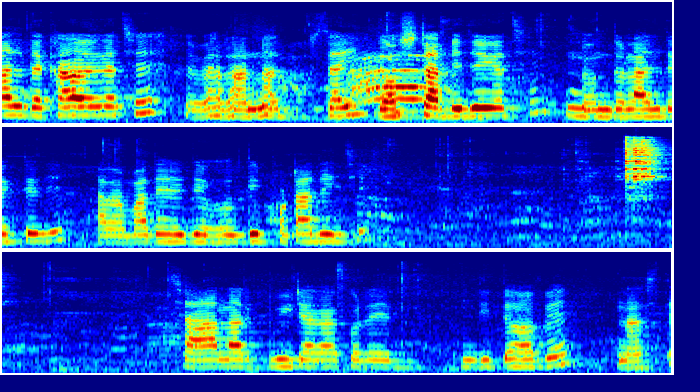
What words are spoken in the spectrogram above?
নন্দলাজ দেখা হয়ে গেছে। এবার রান্না চাই। দশটা বেজে গেছে নন্দলাজ দেখতে যে আর আমাদের যে হলদি ফোটা দিয়েছে। চাল আর কুড়ি টাকা করে দিতে হবে। নাচতে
